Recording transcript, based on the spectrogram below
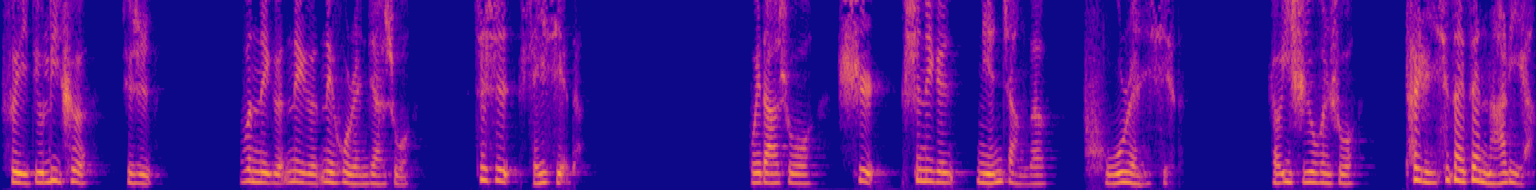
所以就立刻就是问那个那个那户人家说这是谁写的？回答说是是那个年长的仆人写的。然后医师又问说他人现在在哪里呀？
